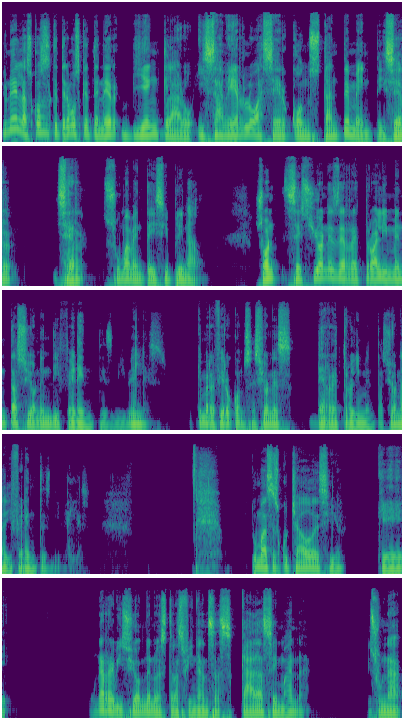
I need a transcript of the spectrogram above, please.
Y una de las cosas que tenemos que tener bien claro y saberlo hacer constantemente y ser, y ser sumamente disciplinado son sesiones de retroalimentación en diferentes niveles. ¿A qué me refiero con sesiones de retroalimentación a diferentes niveles? Tú me has escuchado decir que una revisión de nuestras finanzas cada semana es una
